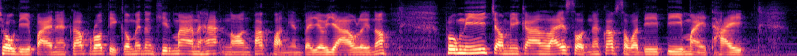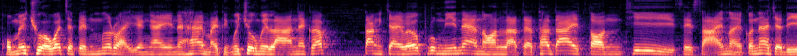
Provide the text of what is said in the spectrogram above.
โชคดีไปนะครับรถติดก็ไม่ต้องคิดมากนะฮะนอนพักผ่อนกันไปยาวๆเลยเนาะพรุ่งนี้จะมีการไลฟ์สดนะครับสวัสดีปีใหม่ไทย ผมไม่ชัวร์ว่าจะเป็นเมื่อไหร่ยังไงนะฮะหมายถึงว่าช่วงเวลานะครับ ตั้งใจไว้ว่าพรุ่งนี้แน่นอนล่ะ แต่ถ้าได้ตอนที่สายๆหน่อยก็น่าจะดี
